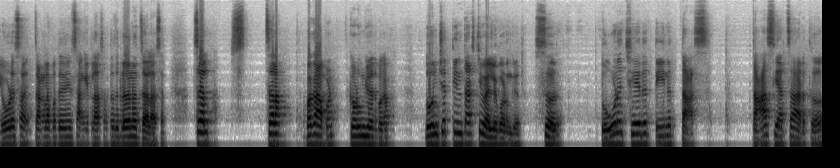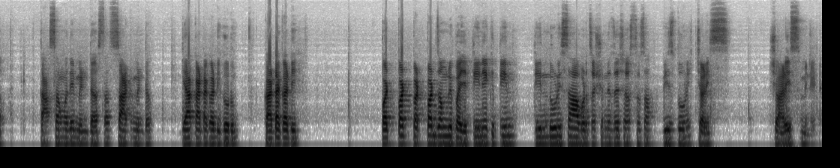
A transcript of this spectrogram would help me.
एवढं चांगल्या पद्धतीने सांगितलं असेल तर डनच झालं असेल. चल चला बघा आपण करून घेऊयात बघा. दोनशे तीन तासची व्हॅल्यू काढून घेऊयात. सर दोन छेद तीन तास. तास याचा अर्थ तासामध्ये मिनिटं असतात साठ मिनिटं. घ्या काटाकाटी करून काटाकाटी पटपट पटपट जमली पाहिजे. तीन एक तीन तीन दोन्ही सहा वरचा शून्य जसं असतं तसा वीस दोन्ही चाळीस. चाळीस मिनिट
